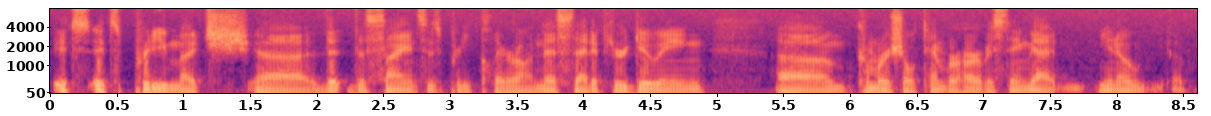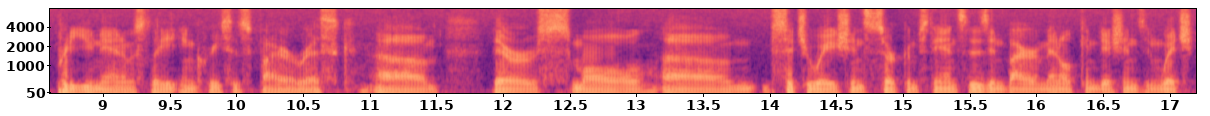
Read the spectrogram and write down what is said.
it's it's pretty much uh, the the science is pretty clear on this. That if you're doing um, commercial timber harvesting, that you know pretty unanimously increases fire risk. Um, there are small um, situations, circumstances, environmental conditions in which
